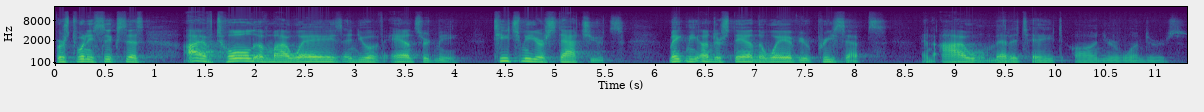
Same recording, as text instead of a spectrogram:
Verse 26 says, I have told of my ways, and you have answered me. Teach me your statutes. Make me understand the way of your precepts, and I will meditate on your wonders.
